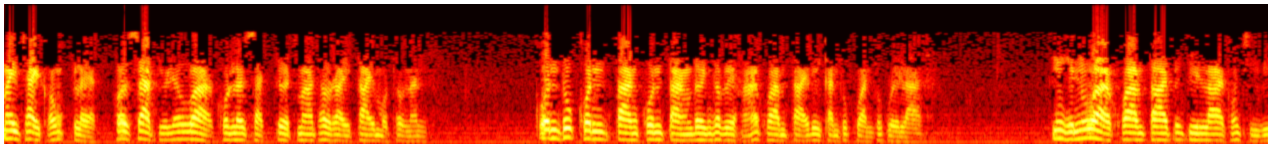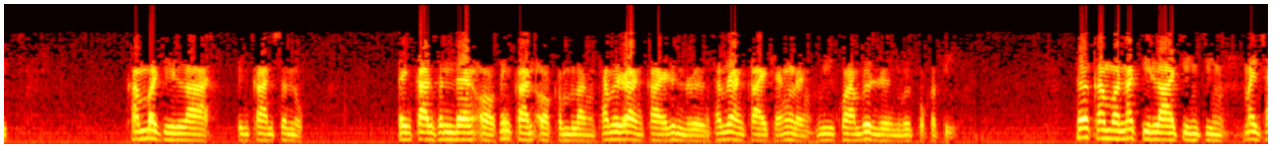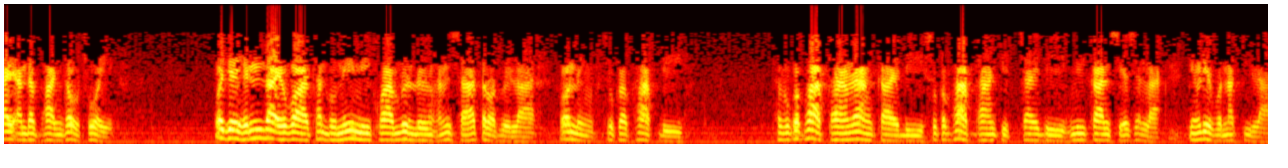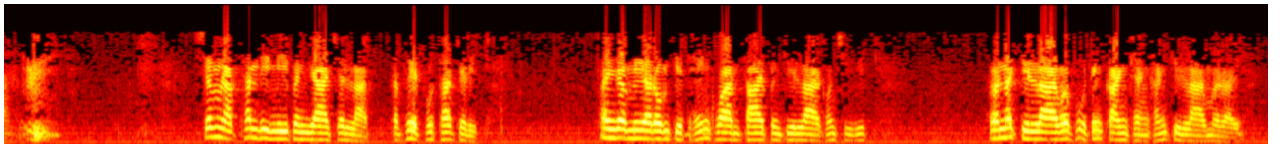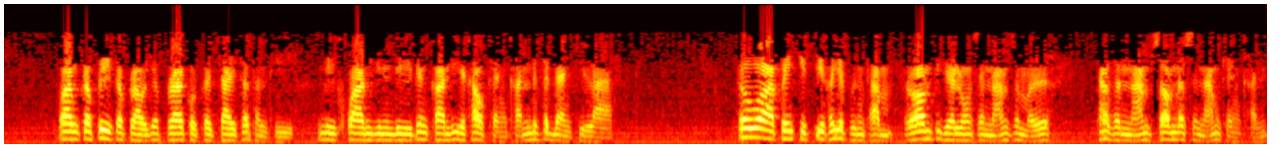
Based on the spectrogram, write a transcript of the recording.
ไม่ใช่ของแปลกก็ทราบอยู่แล้วว่าคนละสัตว์เกิดมาเท่าไรตายหมดเท่านั้น คนทุกคนต่างคนต่างเดินเข้าไปหาความตายด้วยกันทุกวันทุกเวลา จึงเห็นว่าความตายเป็นกีฬาของชีวิตคำว่ากีฬาเป็นการสนุก เป็นการแสดงออกเป็นการออกกำลังทำให้ร่างกายรื่นเริงทำร่างกายแข็งแรงมีความรื่นเริงอยู่เป็นปกติเมื่อคำว่านักกีฬาจริง ๆ ไม่ใช่อันดพันเข้าช่วย ก็จะเห็นได้ว่าท่านผู้นี้มีความรื่นเริงหันษาตลอดเวลาเพราะหนึ่งสุขภาพดีสุขภาพทางร่างกายดี สุขภาพทางจิตใจดี มีการเสียสละจึงเรียกว่านักกีฬาสำหรับท่านที่มีปัญญาฉลาดประเภทพุทธจริตท่านก็มีอารมณ์จิตเห็นความตายเป็นกีฬาของชีวิต เพราะนักกีฬาเมื่อพูดถึงการแข่งขันกีฬาเมื่อไร ความกระปรี้กระเปร่าจะปรากฏกระจายซะทันที มีความยินดีเรื่องการที่จะเข้าแข่งขันและแสดงกีฬาเพราะว่าเป็นจิตที่เขาจะพึงทำพร้อมที่จะลงสนามเสมอ ทั้งสนามซ้อมและสนามแข่งขัน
